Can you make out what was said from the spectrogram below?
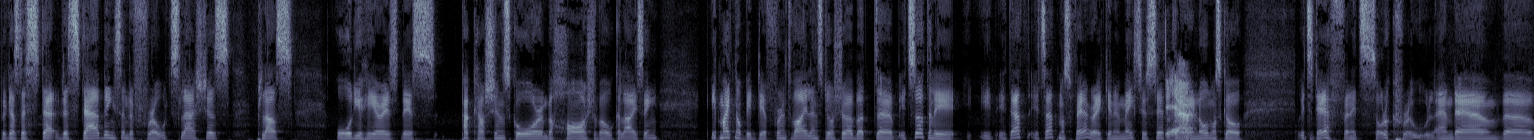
because the sta- the stabbings and the throat slashes plus all you hear is this percussion score and the harsh vocalizing it might not be different violence, Joshua, but uh, it's certainly it, it it's atmospheric and it makes you sit yeah. there and almost go, it's death and it's sort of cruel and uh, the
